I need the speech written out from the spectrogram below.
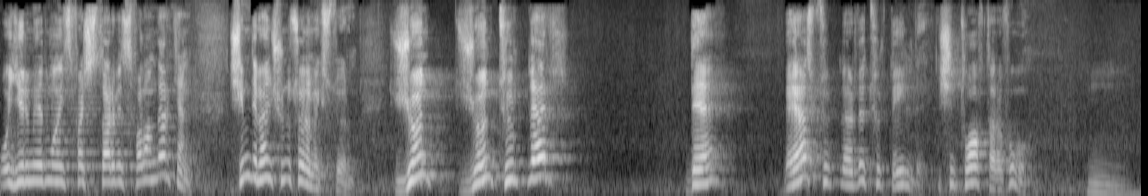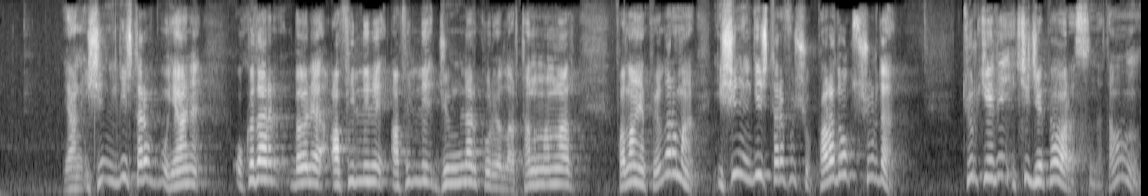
o 27 Mayıs faşist darbesi falan derken şimdi ben şunu söylemek istiyorum. Jön, jön Türkler de beyaz Türkler de Türk değildi. İşin tuhaf tarafı bu. Yani işin ilginç tarafı bu. Yani o kadar böyle afilli, afilli cümleler kuruyorlar, tanımlamalar falan yapıyorlar ama işin ilginç tarafı şu. Paradoks şurada. Türkiye'de iki cephe var aslında tamam mı?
